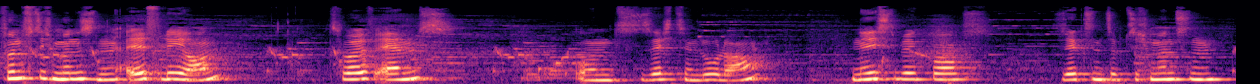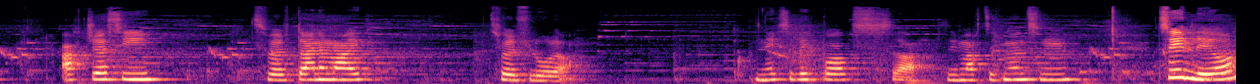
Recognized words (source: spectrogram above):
50 Münzen, 11 Leon, 12 Ems und 16 Lola. Nächste Big Box, 76 Münzen, 8 Jesse, 12 Dynamite, 12 Lola. Nächste Big Box, so, 87 Münzen, 10 Leon,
